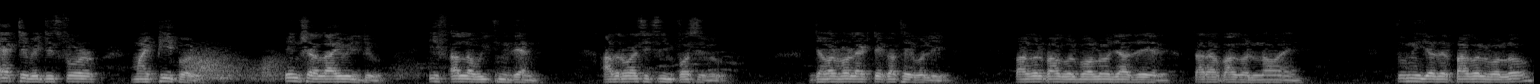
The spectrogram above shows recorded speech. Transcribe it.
activities for my people ইনশাল্লাহ আই উইল ডু ইফ আল্লাহ with me then otherwise it's impossible যাবার বলে একটাই কথাই বলি, পাগল পাগল বলো যাদের, তারা পাগল নয়। তুমি যাদের পাগল বলো,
